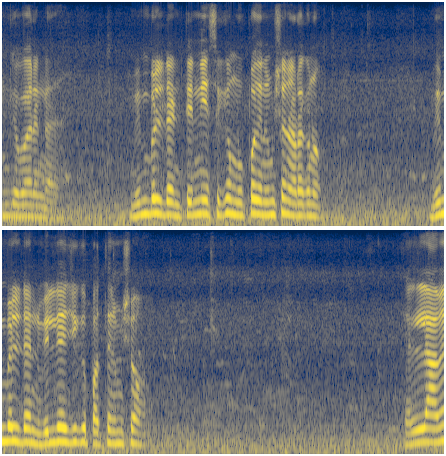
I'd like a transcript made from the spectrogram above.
இங்கே பாருங்க விம்பிள்டன் டென்னிஸுக்கு முப்பது நிமிஷம் நடக்கணும். விம்பிள்டன் வில்லேஜுக்கு பத்து நிமிஷம். எல்லாமே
